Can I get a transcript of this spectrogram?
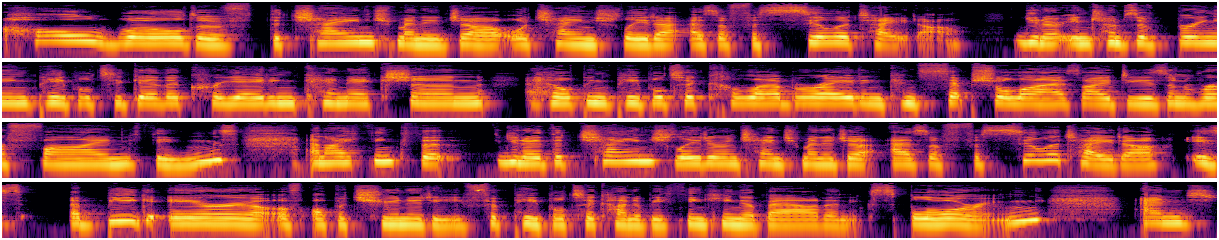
whole world of the change manager or change leader as a facilitator, you know, in terms of bringing people together, creating connection, helping people to collaborate and conceptualize ideas and refine things. And I think that, you know, the change leader and change manager as a facilitator is a big area of opportunity for people to kind of be thinking about and exploring. And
